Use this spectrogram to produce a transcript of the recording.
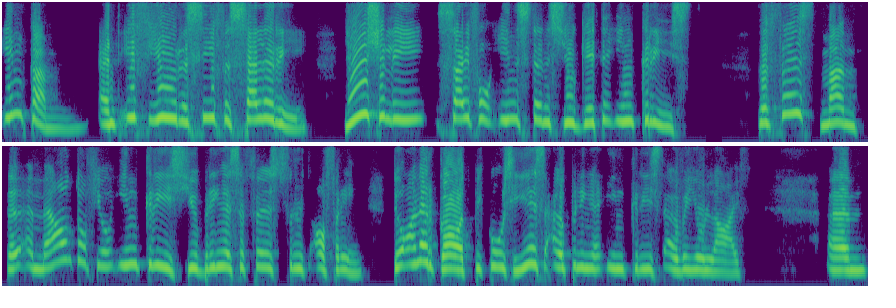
income. And if you receive a salary, usually, say for instance, you get an increase. The first month, the amount of your increase you bring as a first fruit offering to honor God because He is opening an increase over your life. Um,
